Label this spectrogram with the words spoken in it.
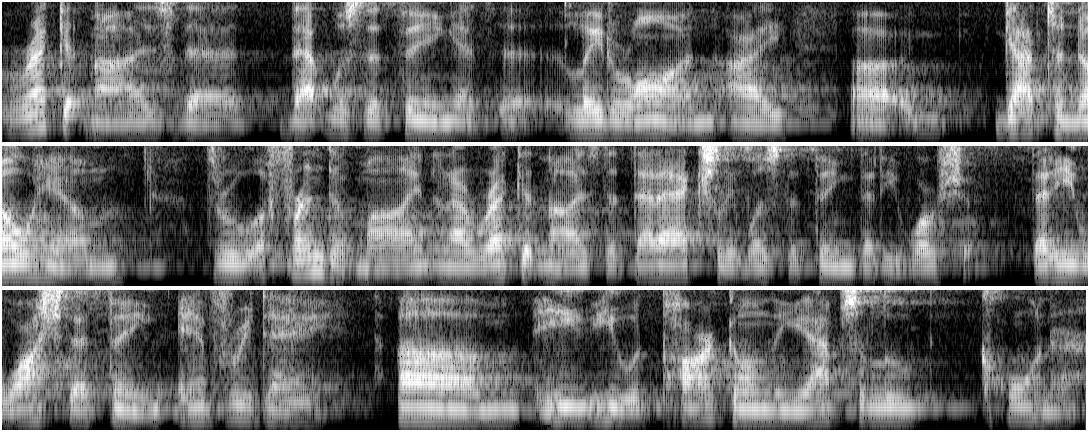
recognized that that was the thing. At, uh, later on, I uh, got to know him through a friend of mine, and I recognized that that actually was the thing that he worshiped that he washed that thing every day. Um, he, he would park on the absolute corner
